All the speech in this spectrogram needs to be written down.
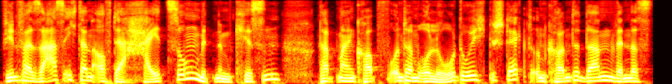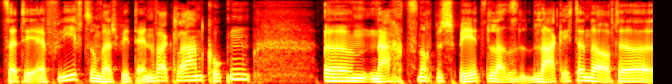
Auf jeden Fall saß ich dann auf der Heizung mit einem Kissen und habe meinen Kopf unterm Rollo durchgesteckt und konnte dann, wenn das ZDF lief, zum Beispiel Denver Clan, gucken. Ähm, nachts noch bis spät la- lag ich dann da auf der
